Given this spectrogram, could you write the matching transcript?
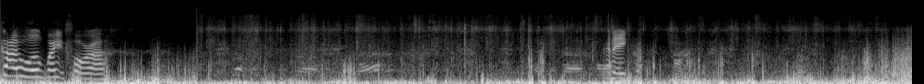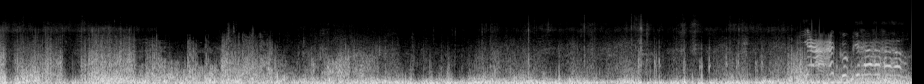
Should we go wait for her? Ready? Yeah, good girl.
